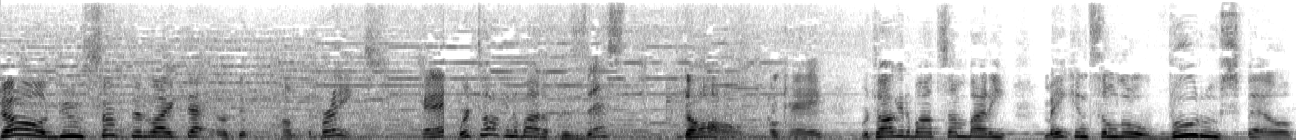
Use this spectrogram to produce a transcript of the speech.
dog do something like that? Oh, pump the brakes, okay? We're talking about a possessed dog. okay? We're talking about somebody making some little voodoo spell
